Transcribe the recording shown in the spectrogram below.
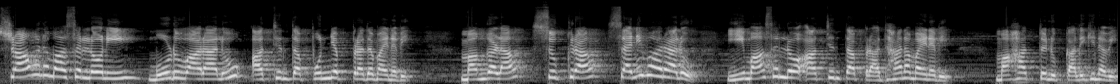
శ్రావణ మాసంలోని మూడు వారాలు అత్యంత పుణ్యప్రదమైనవి. మంగళ శుక్ర శనివారాలు ఈ మాసంలో అత్యంత ప్రధానమైనవి. మహత్తును కలిగినవి.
